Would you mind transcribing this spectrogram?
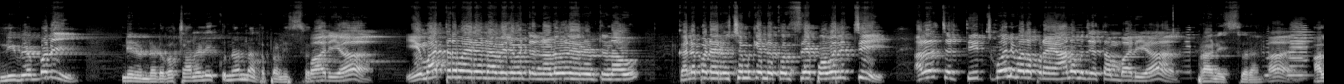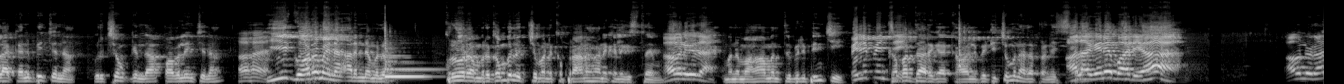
నీ వెంబడి నేను నడవ చాలలేకున్నాను నాద ప్రాణేశ్వర భార్య ఏ మాత్రమైనా నా వెలువంట నడవలేనంటున్నావు? కనపడే రుచం కింద కొంతసేపు అవలిచ్చి అలచ తీర్చుకొని మన ప్రయాణం చేస్తాం భార్య. ప్రాణేశ్వర. అలా కనిపించిన వృక్షం కింద పవలించిన. ఈ ఘోరమైన అరణ్యములో క్రూర మృగంబులు వచ్చి మనకు ప్రాణహాని కలిగిస్తాయి. అవును కదా. మన మహామంత్రి పిలిపించి పిలిపించి. ఖబర్దారిగా కావాలి పెట్టించు ప్రాణేశ్వర? అలాగనే భార్య. అవును రా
